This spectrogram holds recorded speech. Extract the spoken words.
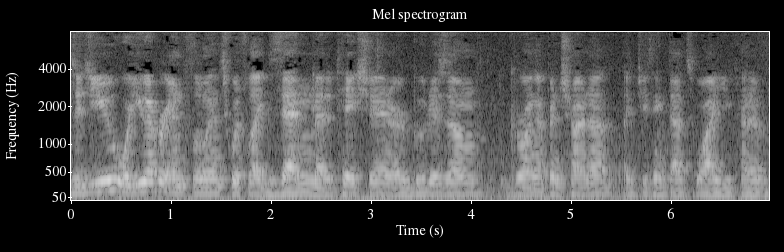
did you were you ever influenced with like Zen meditation or Buddhism growing up in China? Like, do you think that's why you kind of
